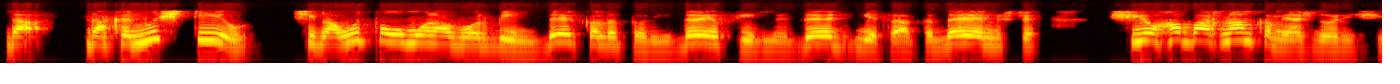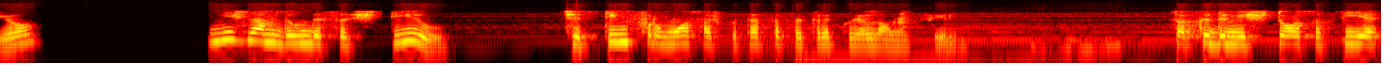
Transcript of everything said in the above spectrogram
Dar dacă nu știu și l aud pe omul ăla vorbind de călătorii, de filme, de ghețată, de nu știu și eu habar n-am că mi-aș dori și eu, nici n-am de unde să știu ce timp frumos aș putea să petrec cu el la un film. Sau cât de mișto să fie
